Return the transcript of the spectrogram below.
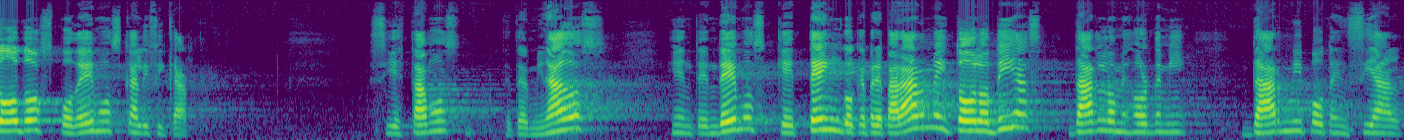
todos podemos calificar. Si estamos determinados y entendemos que tengo que prepararme y todos los días dar lo mejor de mí, dar mi potencial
